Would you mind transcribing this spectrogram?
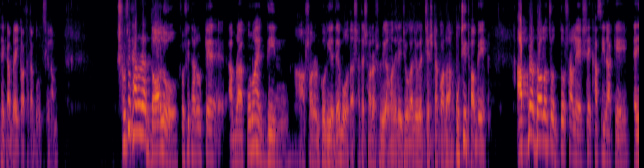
থেকে আমরা এই কথাটা বলছিলাম। শশী থারুরের দলও, শশী থারুরকে আমরা কোনো একদিন স্মরণ করিয়ে দেব, তার সাথে সরাসরি আমাদের এই যোগাযোগের চেষ্টা করা উচিত হবে। আপনার দলও চোদ্দ সালে শেখ হাসিনাকে এই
